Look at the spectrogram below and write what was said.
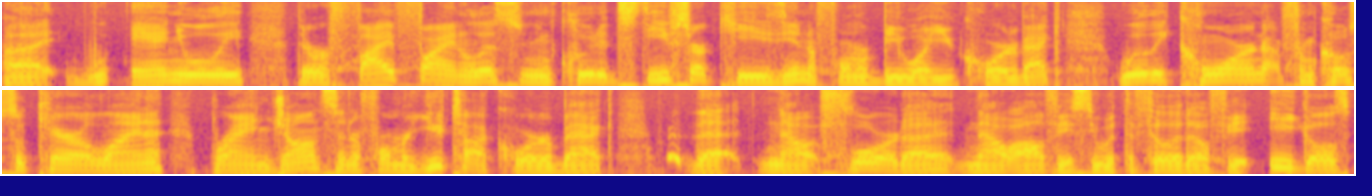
uh, annually, there were five finalists and included Steve Sarkisian, a former BYU quarterback, Willie Korn from Coastal Carolina, Brian Johnson, a former Utah quarterback that now at Florida, now obviously with the Philadelphia Eagles,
